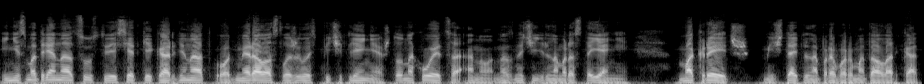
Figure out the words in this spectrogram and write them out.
И несмотря на отсутствие сетки координат, у адмирала сложилось впечатление, что находится оно на значительном расстоянии. «Макрейдж», — мечтательно пробормотал Аркад.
